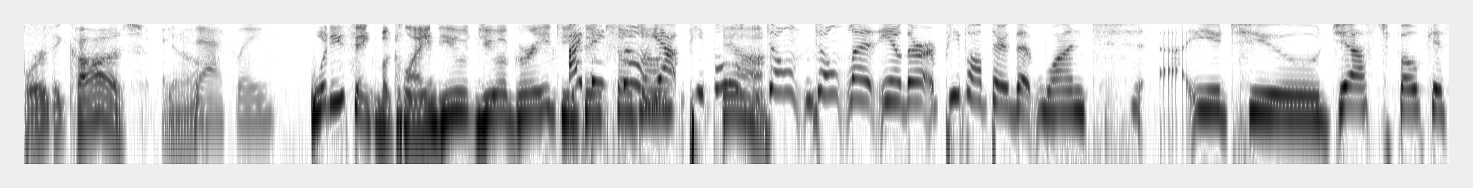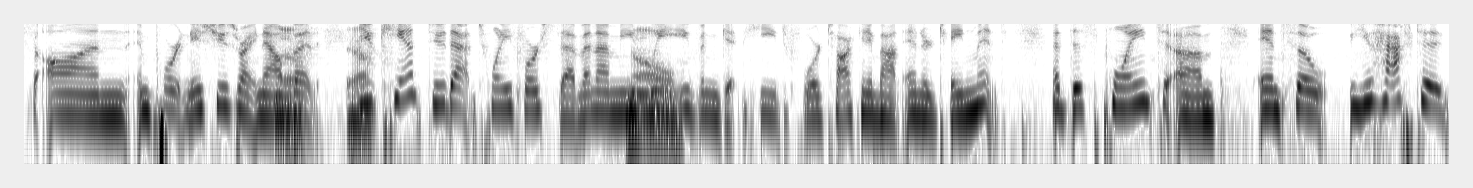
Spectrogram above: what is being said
to a worthy cause. You know, Exactly. What do you think, McLean? Do you do you agree? Do you I think so. Dawn? Yeah, people Yeah. don't don't let you know. There are people out there that want uh, you to just focus on important issues right now, Yeah, but yeah. you can't do that twenty four seven. I mean, we even get heat for talking about entertainment at this point, um, and so you have to,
